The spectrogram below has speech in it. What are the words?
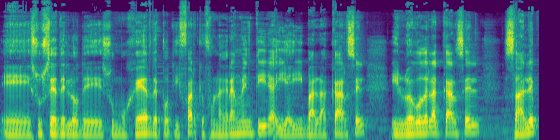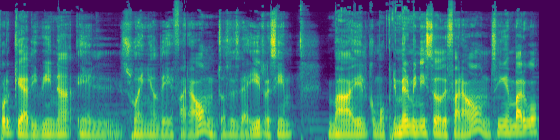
Eh, sucede lo de su mujer de Potifar, que fue una gran mentira, y ahí va a la cárcel. Y luego de la cárcel sale porque adivina el sueño de Faraón. Entonces de ahí recién va él como primer ministro de Faraón. Sin embargo,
